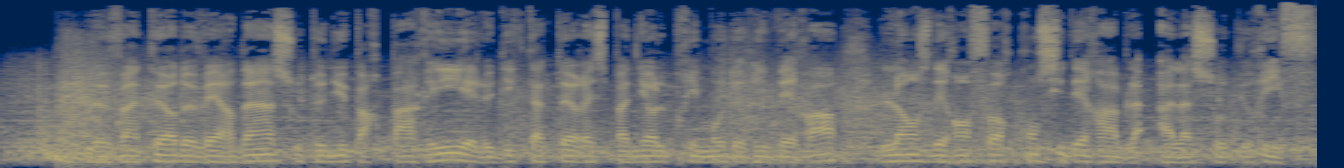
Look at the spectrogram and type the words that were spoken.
Le vainqueur de Verdun, soutenu par Paris, et le dictateur espagnol Primo de Rivera lancent des renforts considérables à l'assaut du Rif.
